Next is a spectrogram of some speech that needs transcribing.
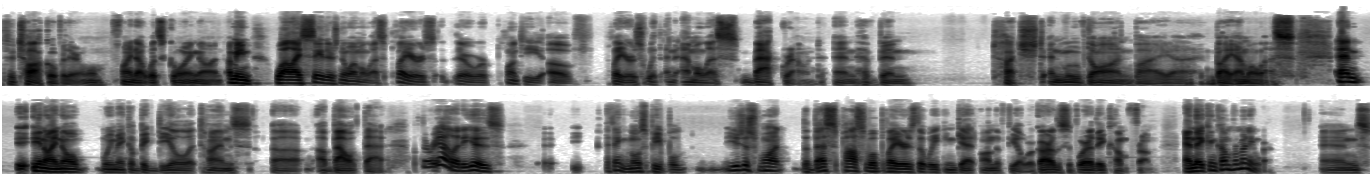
to talk over there. And we'll find out what's going on. I mean, while I say there's no MLS players, there were plenty of players with an MLS background and have been touched and moved on by uh, by MLS. And you know, I know we make a big deal at times uh, about that, but the reality is, I think most people you just want the best possible players that we can get on the field, regardless of where they come from, and they can come from anywhere. And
